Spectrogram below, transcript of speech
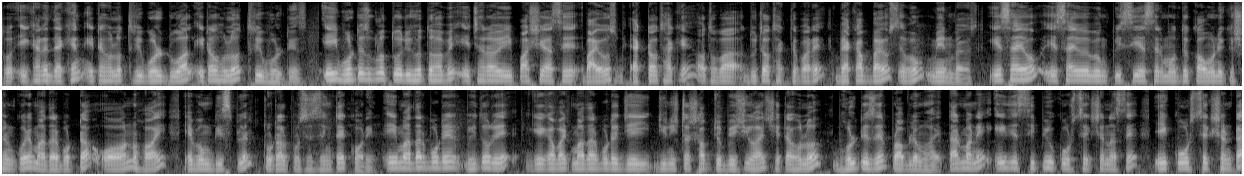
তো এখানে দেখেন, এটা হলো থ্রি ভোল্ট ডুয়াল এটাও হলো থ্রি ভোল্টেজ এই ভোল্টেজগুলো তৈরি হতে হবে, এছাড়াও এই পাশে আছে বায়োস একটাও থাকে অথবা দুটাও থাকতে পারে ব্যাকআপ বায়োস এবং মেন বায়োস এসআইও এসআইও এবং পিসিএস এর মধ্যে কমিউনিকেশন করে মাদারবোর্ডটা অন হয় এবং ডিসপ্লের টোটাল প্রসেসিংটাই করে। এই মাদারবোর্ডের ভিতরে গেগাবাইট মাদারবোর্ডে যেই জিনিসটা সবচেয়ে বেশি হয়, সেটা হলো ভোল্টেজের প্রবলেম হয়। তার মানে এই যে সিপিইউ কোর্স সেকশন আছে, এই কোর্স সেকশনটা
